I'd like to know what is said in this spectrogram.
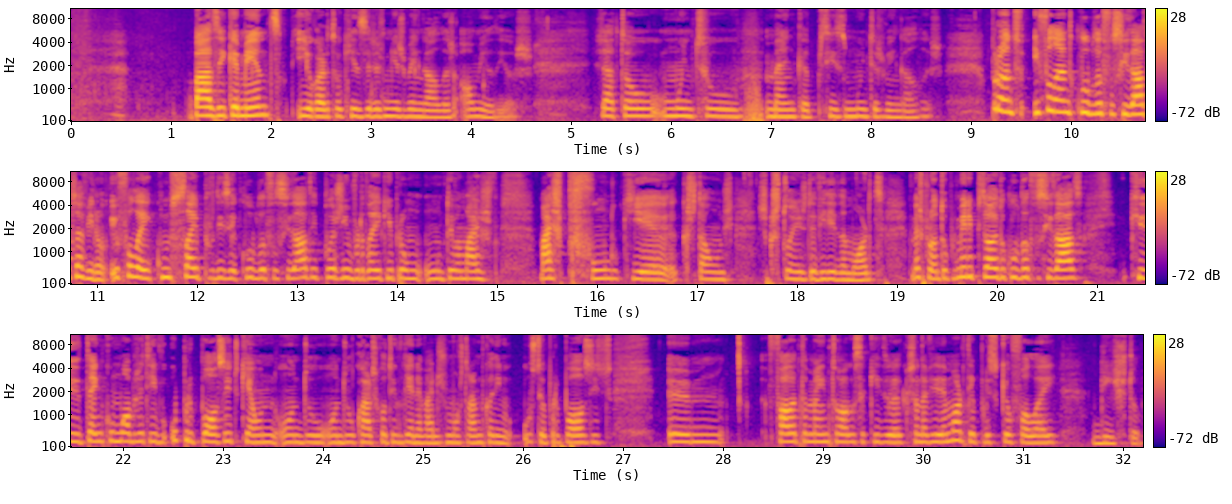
Basicamente, e agora estou aqui a dizer as minhas bengalas. Oh meu Deus, já estou muito manca, preciso de muitas bengalas. Pronto, e falando de Clube da Felicidade, já viram? Eu falei, comecei por dizer Clube da Felicidade e depois enverdei aqui para um, um tema mais, mais profundo que é questões, as questões da vida e da morte. Mas pronto, o primeiro episódio do Clube da Felicidade que tem como objetivo o propósito, que é onde, onde, onde o Carlos Coutinho Vilhena vai nos mostrar um bocadinho o seu propósito, um, fala também Togos aqui da questão da vida e da morte, é por isso que eu falei disto.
